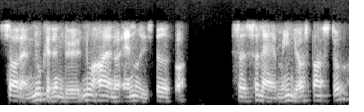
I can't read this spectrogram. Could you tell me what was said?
sådan, nu, kan den løbe, nu har jeg noget andet i stedet for, så, så lader jeg dem egentlig også bare stå.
